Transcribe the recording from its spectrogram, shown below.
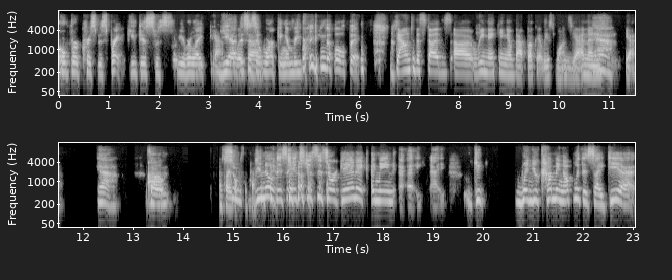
over Christmas break. You just was you were like, yeah, yeah was, this uh, isn't working. I'm rewriting the whole thing. down to the studs uh remaking of that book at least once. Yeah. And then yeah. Yeah. Yeah. So um, I'm sorry. So, you know, this it's just this organic. I mean, I, I, did, when you're coming up with this idea,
